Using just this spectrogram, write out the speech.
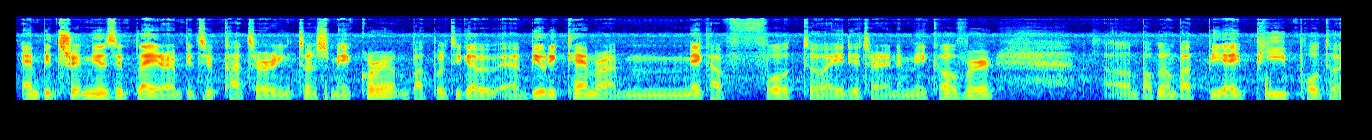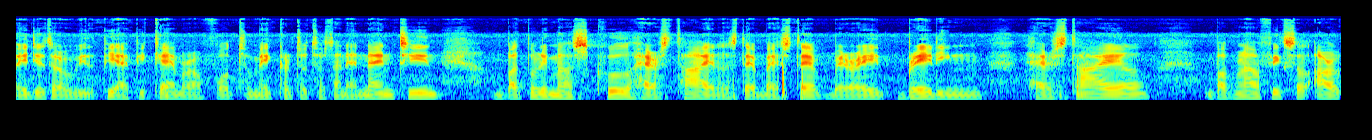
MP3 music player, MP3 catering tones maker, 43 uh, beauty camera, makeup photo editor and makeover, uh, 44 PIP photo editor with PIP camera photo maker 2019, 45 school hairstyle, step by step braiding hairstyle, 46 pixel art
